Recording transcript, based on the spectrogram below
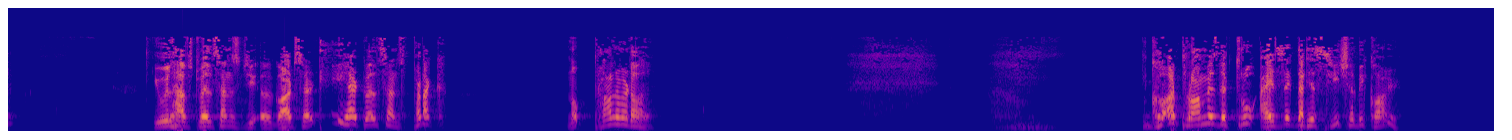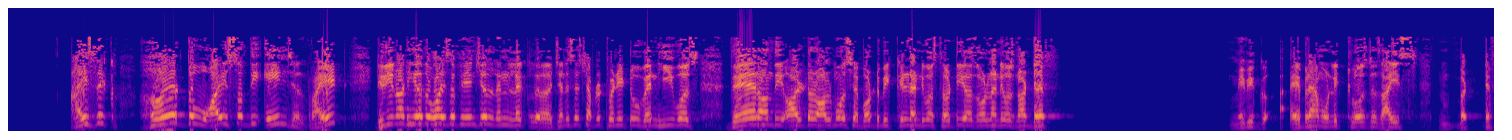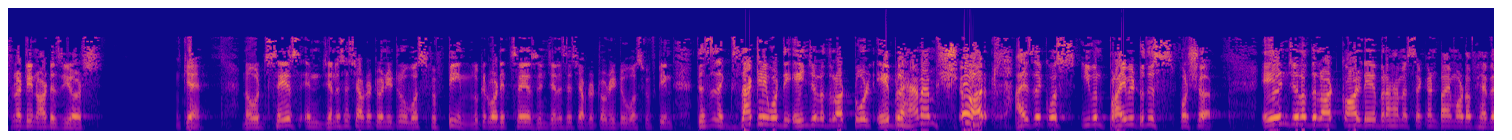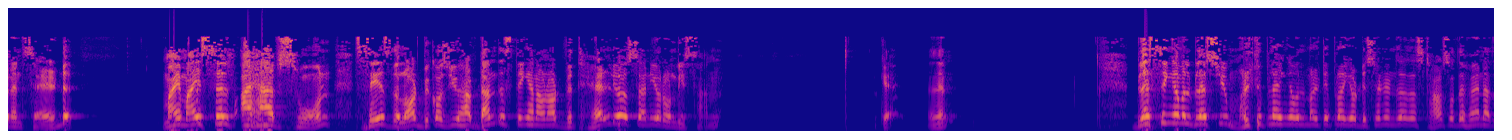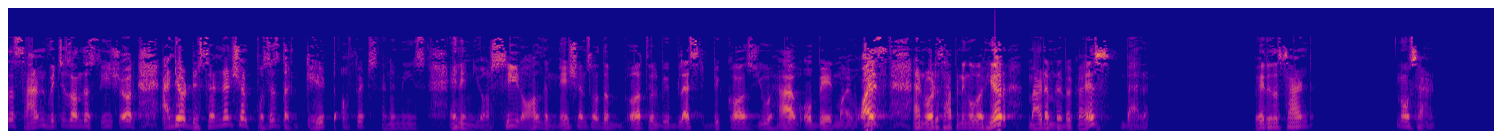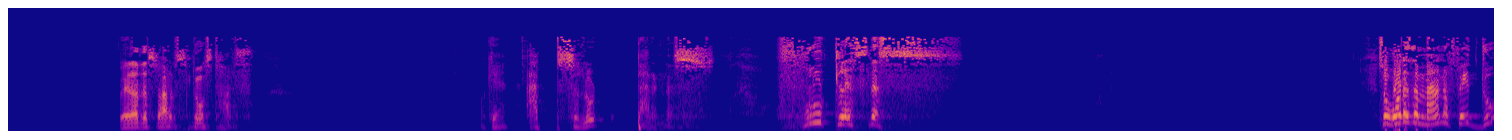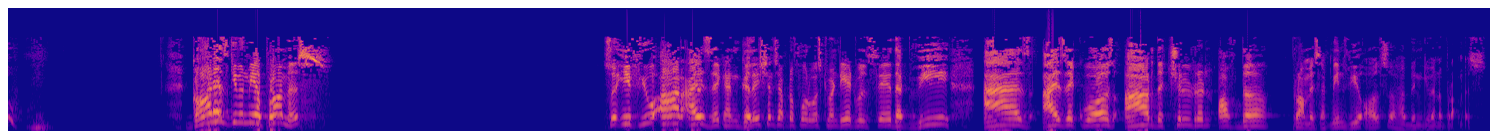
You will have 12 sons, uh, God said. He had 12 sons. Padak. No problem at all. God promised that through Isaac that his seed shall be called. Isaac heard the voice of the angel, right? Did he not hear the voice of the angel in uh, Genesis chapter 22 when he was there on the altar almost about to be killed and he was 30 years old and he was not deaf? Maybe Abraham only closed his eyes, but definitely not his ears. Okay. Now it says in Genesis chapter 22 verse 15, look at what it says in Genesis chapter 22 verse 15. This is exactly what the angel of the Lord told Abraham. I'm sure Isaac was even private to this for sure. Angel of the Lord called Abraham a second time out of heaven and said, my myself I have sworn, says the Lord, because you have done this thing and have not withheld your son, your only son. Okay. And then Blessing I will bless you, multiplying I will multiply your descendants as the stars of the heaven, as the sand which is on the seashore, and your descendants shall possess the gate of its enemies. And in your seed all the nations of the earth will be blessed because you have obeyed my voice. And what is happening over here? Madam Rebecca is barren. Where is the sand? No sand. Where are the stars? No stars. Okay? Absolute barrenness. Fruitlessness. So what does a man of faith do? God has given me a promise. So if you are Isaac and Galatians chapter 4 verse 28 will say that we as Isaac was are the children of the promise. That means we also have been given a promise.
